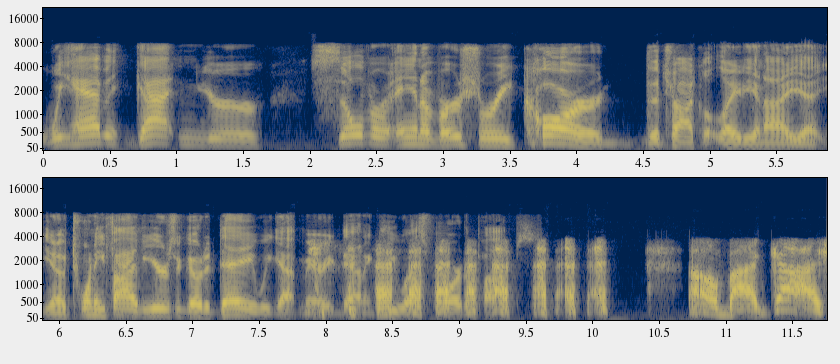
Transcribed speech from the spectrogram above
we haven't gotten your silver anniversary card, the chocolate lady and I yet. You know, 25 years ago today we got married down in Key West, Florida, Pops. Oh my gosh,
